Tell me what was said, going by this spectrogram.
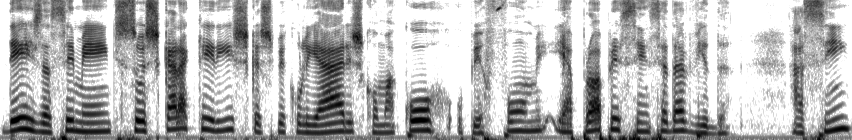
desde a semente, suas características peculiares como a cor, o perfume e a própria essência da vida. Assim,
